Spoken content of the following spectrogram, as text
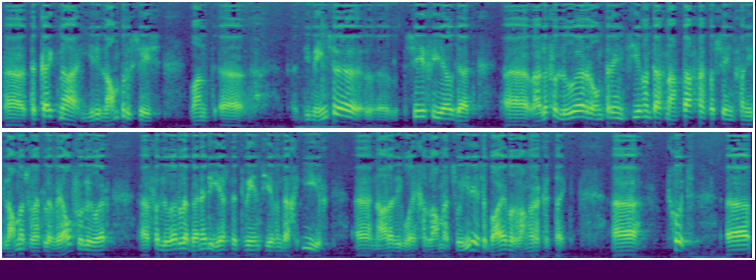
uh, te kyk na hierdie lamproses want uh die mense uh, sê vir jou dat uh hulle verloor omtrent 70 na 80% van die lammers wat hulle wel verloor, uh, verloor hulle binne die eerste 72 uur uh nadat die ooi gelam het. So hierdie is 'n baie belangrike tyd. Uh goed. Uh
